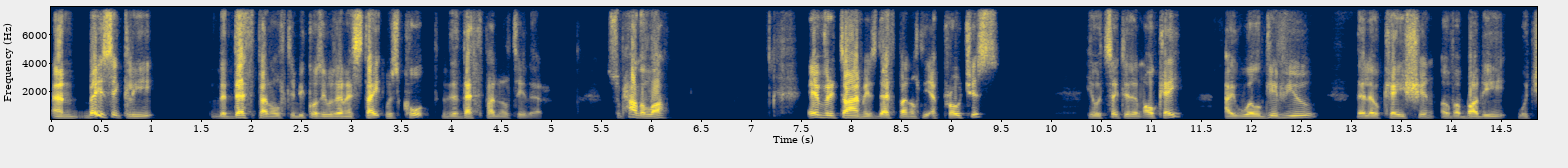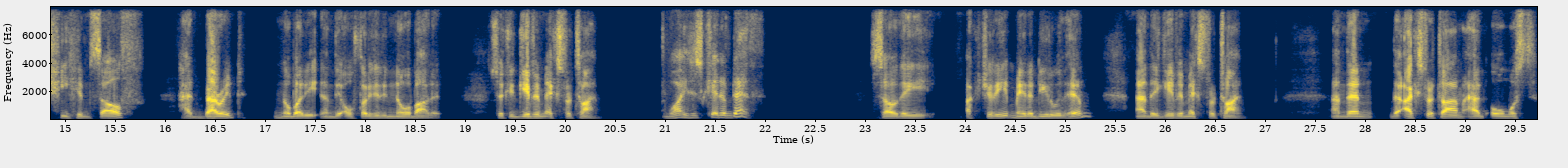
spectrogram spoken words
And basically, the death penalty, because he was in a state, was caught, the death penalty there. Subhanallah, Every time his death penalty approaches, he would say to them, Okay, I will give you the location of a body which he himself had buried. Nobody and the authority didn't know about it. So he could give him extra time. Why is he scared of death? So they actually made a deal with him and they gave him extra time. And then the extra time had almost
